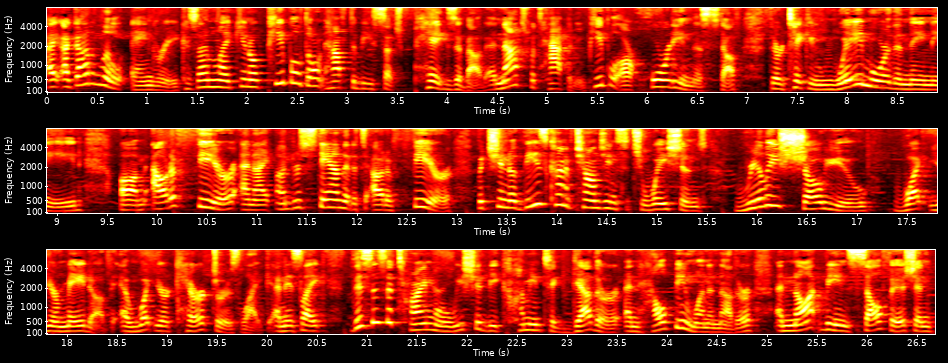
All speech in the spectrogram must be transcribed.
I, I got a little angry because I'm like, you know, people don't have to be such pigs about it. And that's what's happening. People are hoarding this stuff. They're taking way more than they need um, out of fear. And I understand that it's out of fear. But, you know, these kind of challenging situations really show you what you're made of and what your character is like. And it's like, this is a time where we should be coming together and helping one another and not being selfish and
